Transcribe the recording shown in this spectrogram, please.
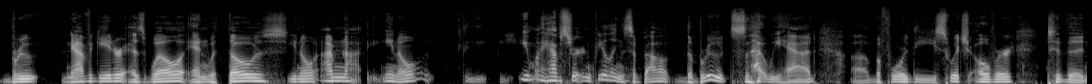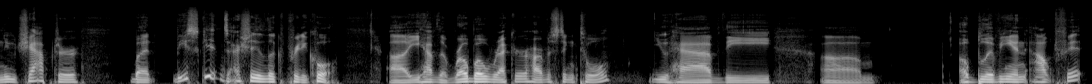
Brute Navigator as well. And with those, you know, I'm not, you know, you might have certain feelings about the brutes that we had uh, before the switch over to the new chapter, but these skins actually look pretty cool. Uh, you have the Robo Wrecker harvesting tool. You have the um, Oblivion outfit,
